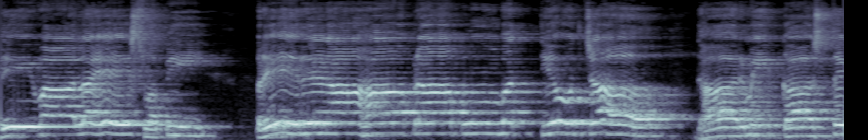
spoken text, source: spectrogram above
દેવાલયે સ્વપી પ્રેરણાः પ્રાપુવત્યો ચ ધાર્મિકાસ્તે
